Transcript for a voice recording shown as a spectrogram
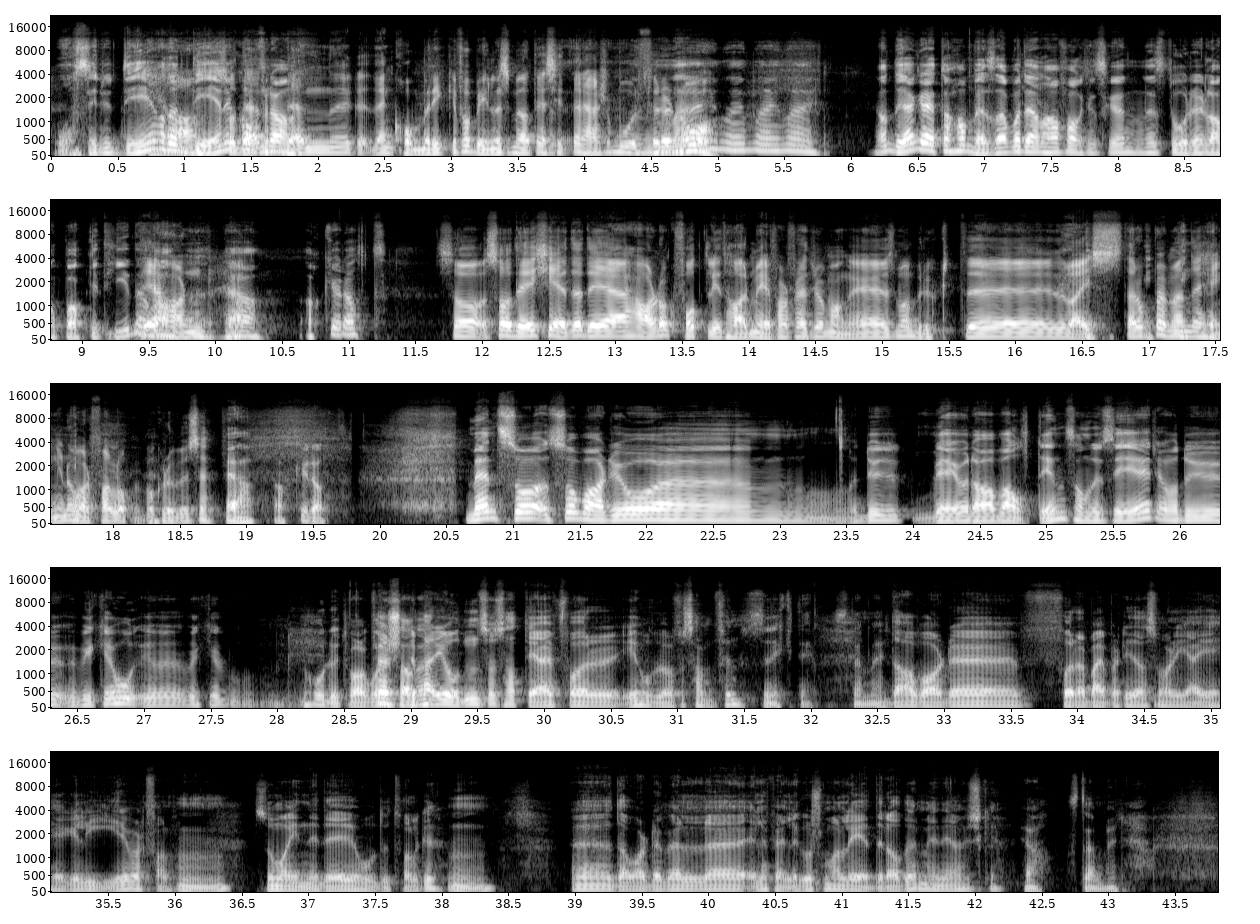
Å, ser du det? Ja, det er det det kom den, fra? Den, den kommer ikke i forbindelse med at jeg sitter her som ordfører Nei, nå. nei, nei, nei. Ja, Det er greit å ha med seg, for den har faktisk en historie langt bak i tid. Det har den, ja. ja akkurat. Så, så det kjedet det har nok fått litt hard medfart, for jeg tror mange som har brukt det underveis der oppe. Men det henger nå i hvert fall oppe på klubbhuset. Ja, akkurat. Men så, så var det jo øh, Du ble jo da valgt inn, som du sier. Og du Hvilket hvilke hovedutvalg var det? Første perioden så satt jeg for, i hovedvalg for samfunn. Riktig. Stemmer. Da var det for Arbeiderpartiet da så var det jeg, Hege Lier i hvert fall, som var inne i det hovedutvalget. Mm. Da var det vel eh, Ellef Ellegård som var leder av det, mener jeg å huske. Ja, stemmer.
